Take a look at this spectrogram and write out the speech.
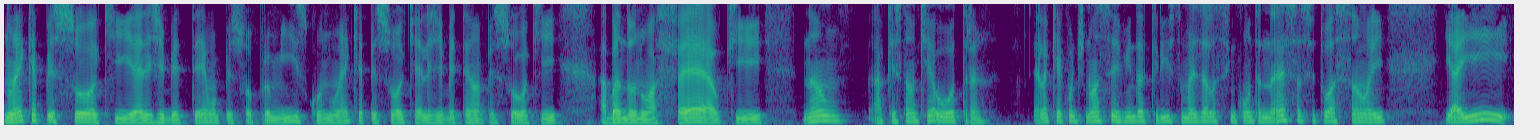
Não é que a pessoa que é LGBT é uma pessoa promíscua, não é que a pessoa que é LGBT é uma pessoa que abandonou a fé, ou que. Não, a questão aqui é outra. Ela quer continuar servindo a Cristo, mas ela se encontra nessa situação aí. E aí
